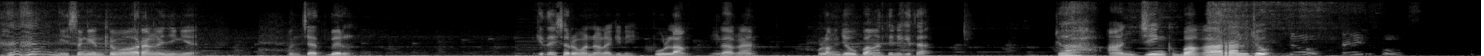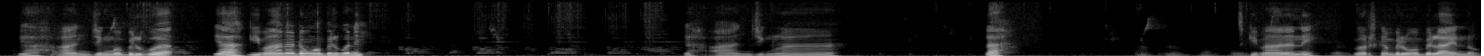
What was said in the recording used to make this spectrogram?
Ngisengin rumah orang anjing ya. Pencet bel. Kita suruh mana lagi nih? Pulang. Enggak kan? Pulang jauh banget ini kita. Yah, anjing kebakaran, Cuk. Yah, anjing mobil gua. Yah, gimana dong mobil gua nih? Yah, anjing lah. Lah. Gimana nih? Gua harus ngambil mobil lain dong.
